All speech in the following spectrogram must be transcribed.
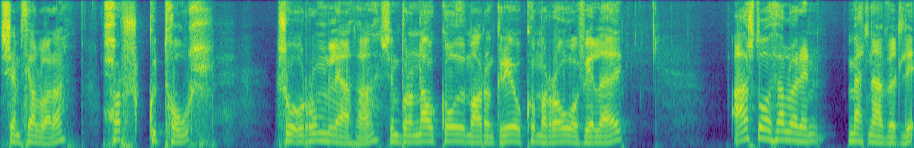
sem þjálfara horsku tól svo rúmlega það sem búin að ná góðum árangri og koma ró á félagi aðstofþjálfarin metnaðafulli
